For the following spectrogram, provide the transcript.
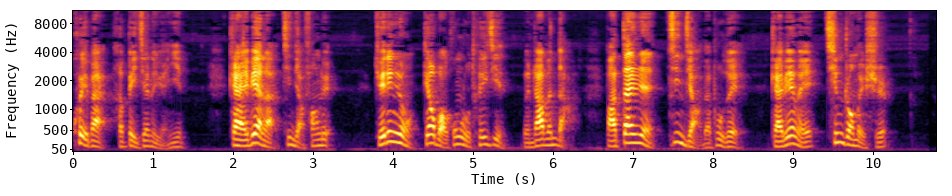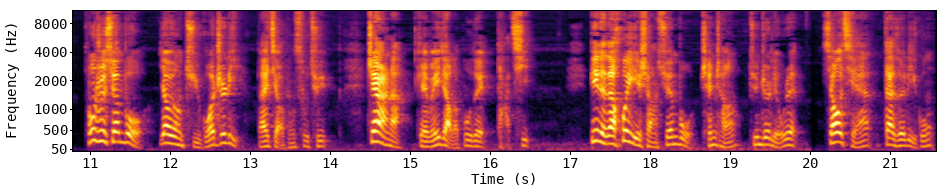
溃败和被歼的原因，改变了进剿方略，决定用碉堡公路推进，稳扎稳打，把担任进剿的部队改编为轻装备师，同时宣布要用举国之力来剿平苏区，这样呢给围剿的部队打气，并且在会议上宣布陈诚军职留任，萧乾戴罪立功，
